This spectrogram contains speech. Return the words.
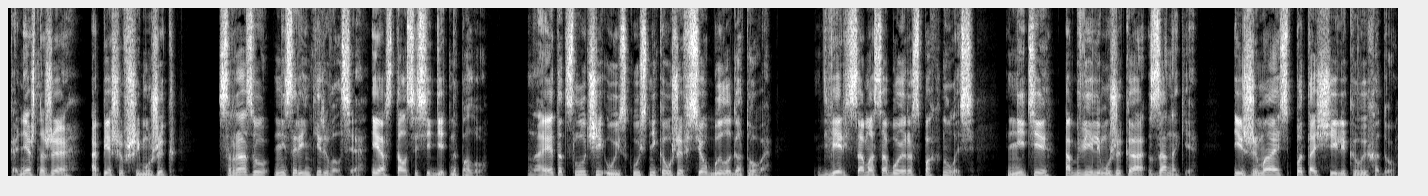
Конечно же, опешивший мужик сразу не сориентировался и остался сидеть на полу. На этот случай у искусника уже все было готово. Дверь сама собой распахнулась, нити обвили мужика за ноги, и, сжимаясь, потащили к выходу.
